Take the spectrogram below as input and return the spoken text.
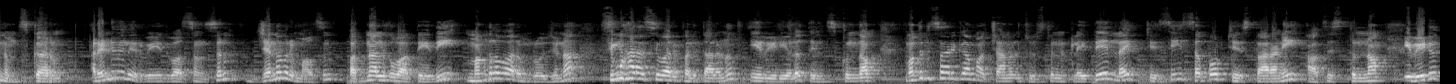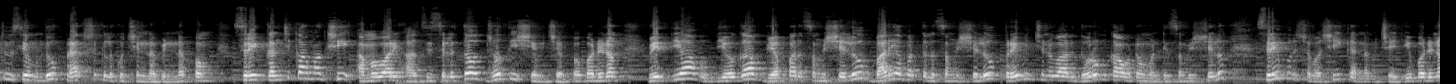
నమస్కారం. రెండు వేల ఇరవై ఐదవ సంవత్సరం జనవరి మాసం పద్నాలుగవ తేదీ మంగళవారం రోజున సింహరాశి వారి ఫలితాలను ఈ వీడియోలో తెలుసుకుందాం. మొదటిసారిగా మా ఛానల్ చూస్తున్నట్లయితే లైక్ చేసి సపోర్ట్ చేస్తారని ఆశిస్తున్నాం. ఈ వీడియో చూసే ముందు ప్రేక్షకులకు చిన్న విన్నపం. శ్రీ కంచి కామాక్షి అమ్మవారి ఆశీస్సులతో జ్యోతిష్యం చెప్పబడిన. విద్య ఉద్యోగ వ్యాపార సమస్యలు భార్యాభర్తల సమస్యలు ప్రేమించిన వారు దూరం కావటం వంటి సమస్యలు స్త్రీ పురుష వశీకరణం చేయబడిన.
